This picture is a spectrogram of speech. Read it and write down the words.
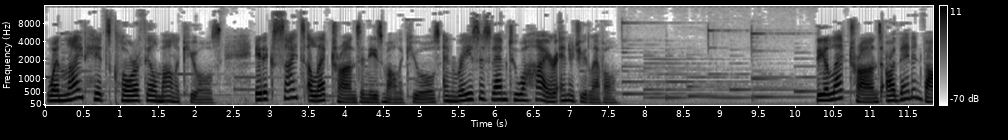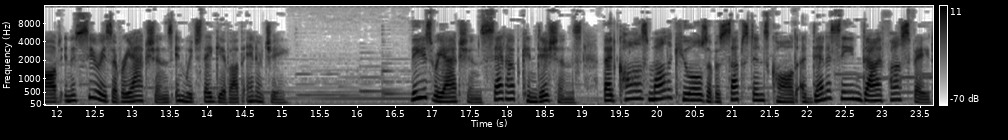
When light hits chlorophyll molecules, it excites electrons in these molecules and raises them to a higher energy level. The electrons are then involved in a series of reactions in which they give up energy. These reactions set up conditions that cause molecules of a substance called adenosine diphosphate,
